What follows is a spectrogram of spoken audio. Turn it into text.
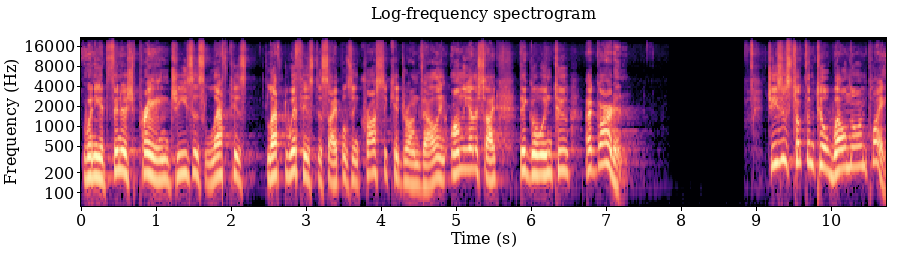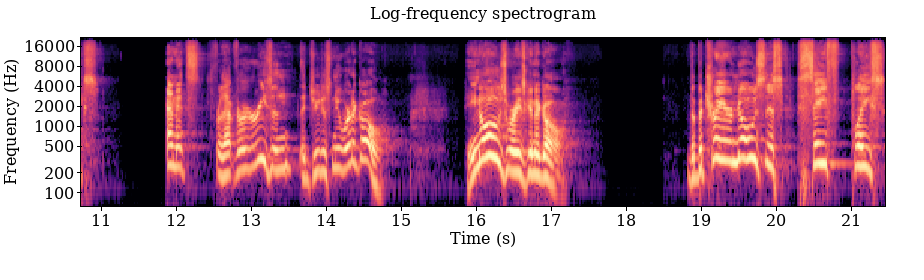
When he had finished praying, Jesus left his left with his disciples and crossed the Kidron Valley, and on the other side, they go into a garden. Jesus took them to a well known place. And it's for that very reason that Judas knew where to go. He knows where he's going to go. The betrayer knows this safe place,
